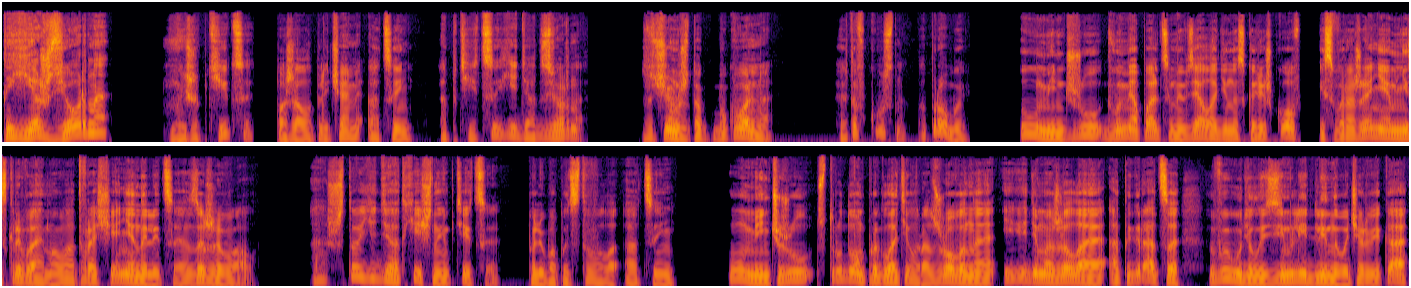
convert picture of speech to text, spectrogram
«Ты ешь зерна?» «Мы же птицы», — пожала плечами Ацинь, — «а птицы едят зерна». «Зачем же так буквально?» «Это вкусно, попробуй». У Минджу двумя пальцами взял один из корешков и с выражением нескрываемого отвращения на лице заживал. «А что едят хищные птицы?» — полюбопытствовала Ацинь. У Минчжу с трудом проглотил разжеванное и, видимо, желая отыграться, выудил из земли длинного червяка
